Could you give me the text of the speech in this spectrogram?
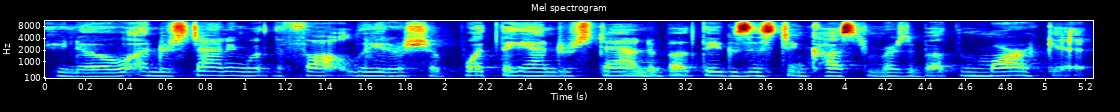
you know, understanding what the thought leadership, what they understand about the existing customers, about the market,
